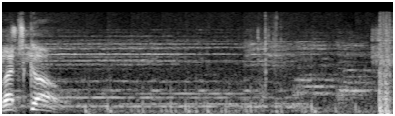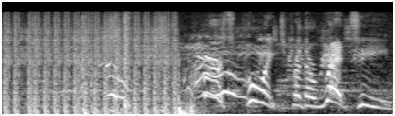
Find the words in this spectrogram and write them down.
Let's go. First point for the red team.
